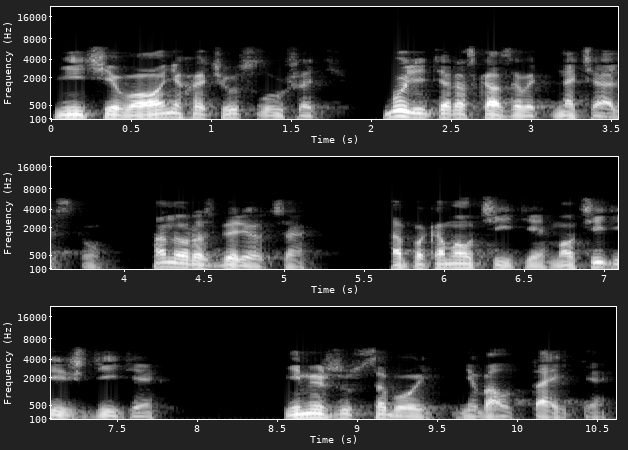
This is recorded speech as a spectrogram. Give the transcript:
Ничего не хочу слушать. Будете рассказывать начальству, оно разберется. А пока молчите, молчите и ждите. И между собой не болтайте.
